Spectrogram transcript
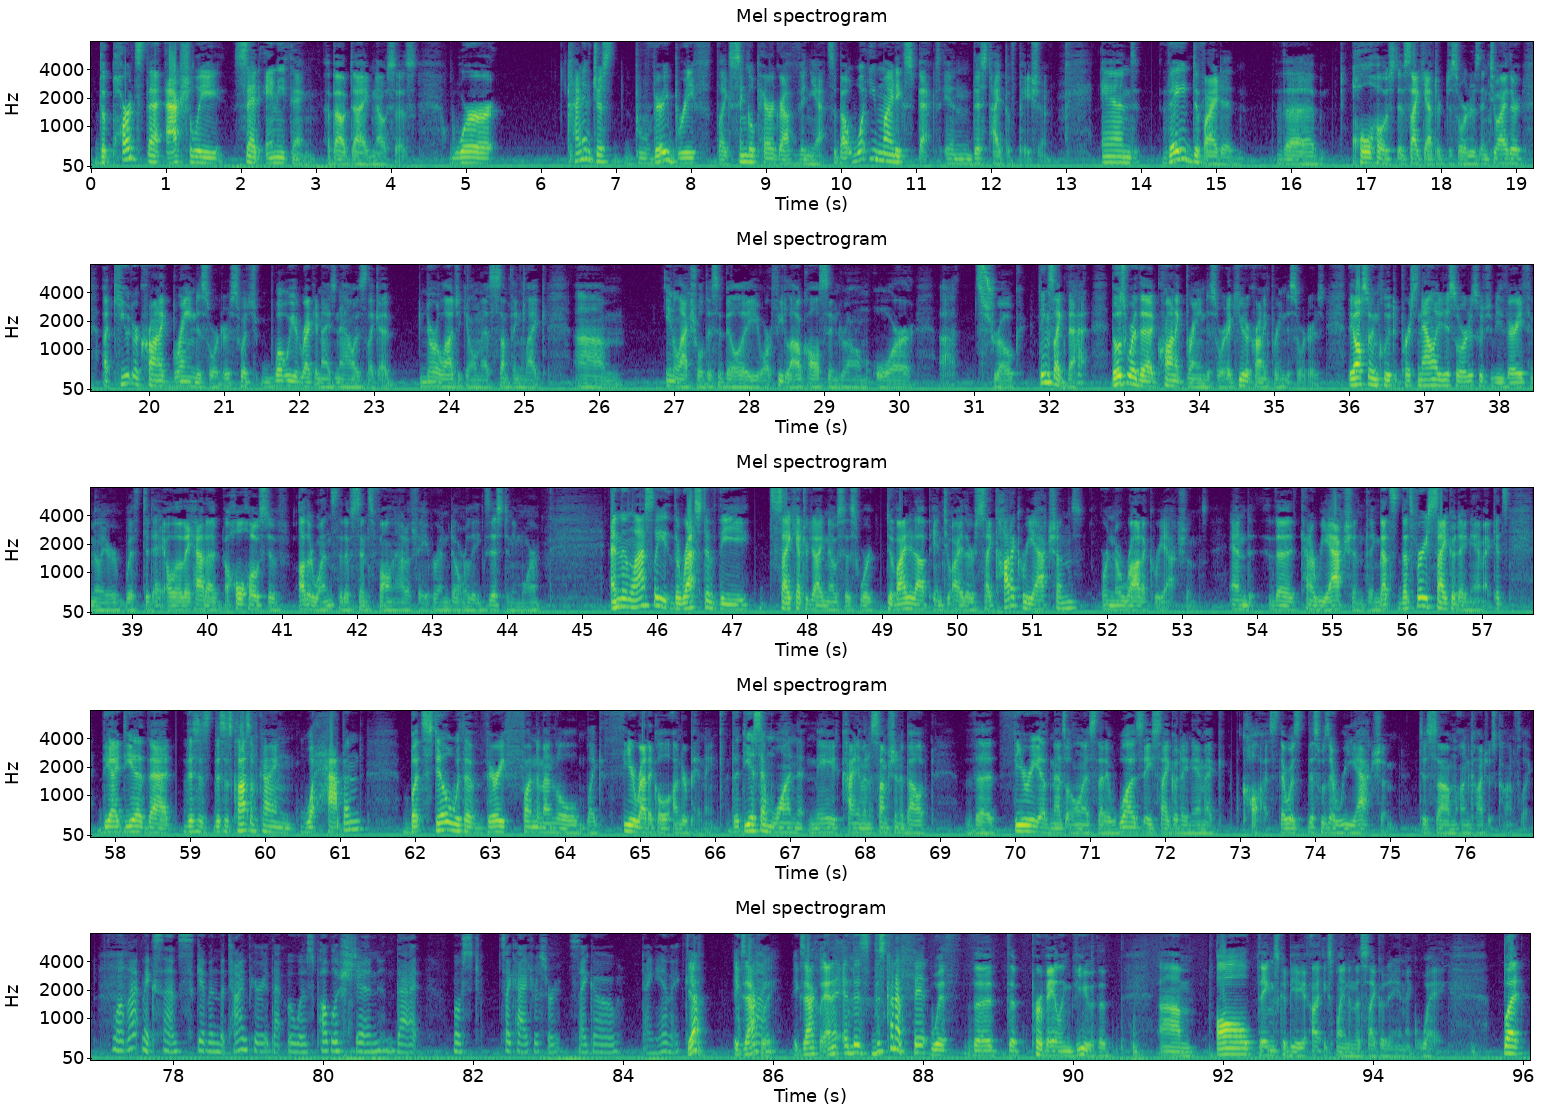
The parts that actually said anything about diagnosis were kind of just very brief, like single paragraph vignettes about what you might expect in this type of patient. And they divided the whole host of psychiatric disorders into either acute or chronic brain disorders, which what we would recognize now as like a neurologic illness, something like um, intellectual disability or fetal alcohol syndrome or uh, stroke. things like that. Those were the chronic brain disorder, acute or chronic brain disorders. They also included personality disorders, which would be very familiar with today, although they had a, a whole host of other ones that have since fallen out of favor and don't really exist anymore. And then lastly, the rest of the psychiatric diagnosis were divided up into either psychotic reactions or neurotic reactions. And the kind of reaction thing, that's that's very psychodynamic. It's the idea that this is this is classifying what happened but still with a very fundamental, like theoretical underpinning. The DSM 1 made kind of an assumption about the theory of mental illness that it was a psychodynamic cause. There was this was a reaction to some unconscious conflict. Well, that makes sense given the time period that it was published in that most psychiatrists are psychodynamic. Yeah. Exactly. Exactly. And and this this kind of fit with the the prevailing view. The um, all things could be uh, explained in the psychodynamic way. But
